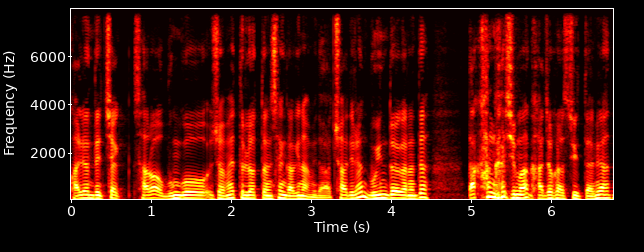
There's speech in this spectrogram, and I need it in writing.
관련된 책 사러 문고점에 들렀던 생각이 납니다. 차디는 무인도에 가는데 딱 한 가지만 가져갈 수 있다면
